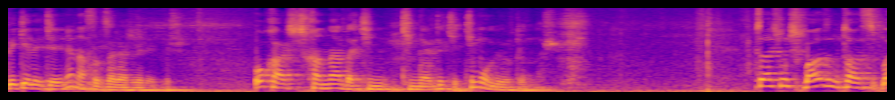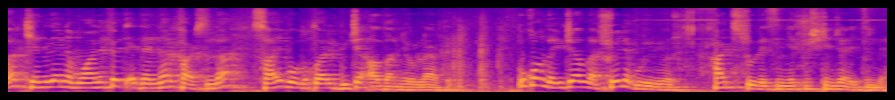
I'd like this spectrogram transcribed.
ve geleceğine nasıl zarar verebilir? O karşı çıkanlar da kim, kimlerdi ki? Kim oluyordu onlar? Saçmış bazı mutasiplar kendilerine muhalefet edenler karşısında sahip oldukları güce aldanıyorlardı. Bu konuda Yüce Allah şöyle buyuruyor. Hac suresinin 72. ayetinde.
